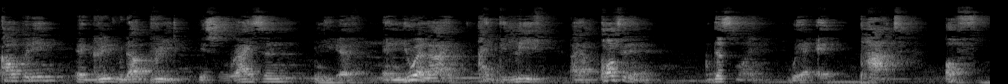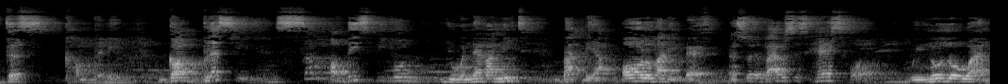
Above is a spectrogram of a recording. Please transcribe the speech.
company, a greed without breed, is rising in the earth. And you and I, I believe, and I'm confident this morning, we are a part of this company. God bless you. Some of these people you will never meet, but they are all over the earth. And so the Bible says, henceforth, we know no one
